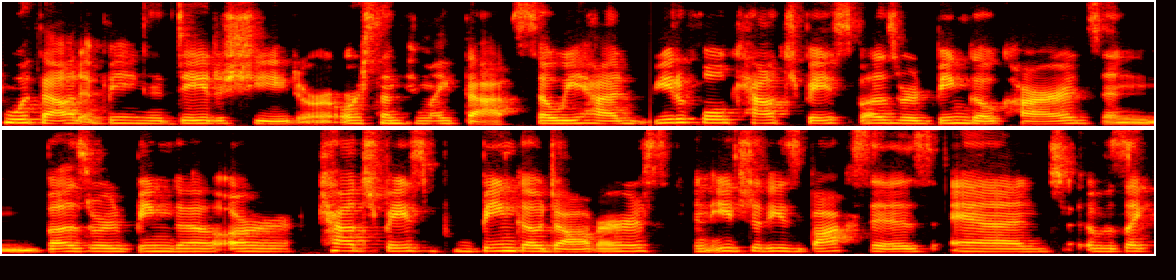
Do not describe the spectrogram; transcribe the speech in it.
without it being a data sheet or, or something like that. So we had beautiful Couchbase buzzword bingo cards and buzzword bingo or Couchbase bingo daubers in each of these boxes. And it was like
